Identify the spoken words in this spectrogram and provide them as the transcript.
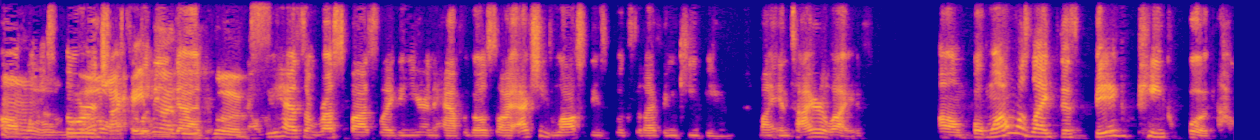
um, oh, storage no, facility got, you know, we had some rust spots like a year and a half ago, so I actually lost these books that I've been keeping my entire life. Um, but one was like this big pink book. Oh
